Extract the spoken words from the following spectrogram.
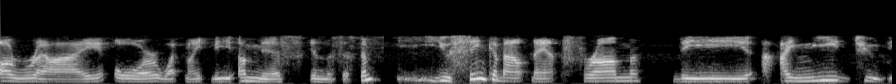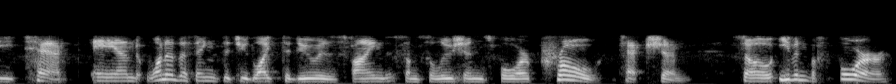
awry, or what might be amiss in the system. You think about that from the I need to detect. And one of the things that you'd like to do is find some solutions for protection. So even before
